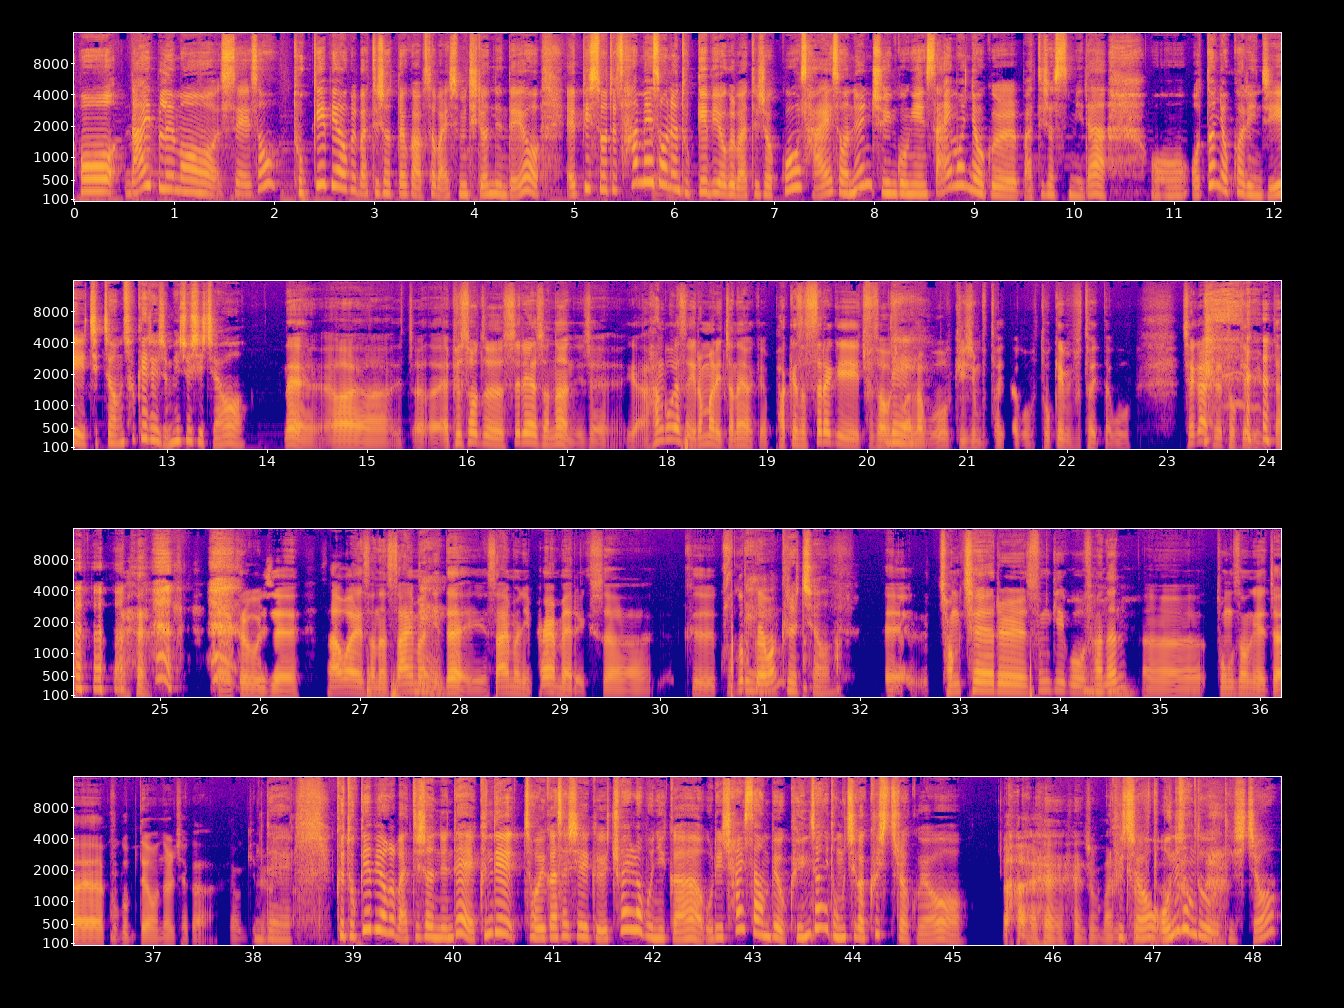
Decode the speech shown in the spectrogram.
어, 나이 블레머스에서 도깨비 역을 맡으셨다고 앞서 말씀을 드렸는데요. 에피소드 3에서는 도깨비 역을 맡으셨고 4에서는 주인공인 사이먼 역을 맡으셨습니다. 어, 어떤 역할인지 직접 소개를 좀 해주시죠. 네, 아, 저, 에피소드 3에서는 이제 이게 한국에서 이런 말 있잖아요. 이렇게 밖에서 쓰레기 주워오지 네. 말라고 귀신 붙어 있다고 도깨비 붙어 있다고. 제가 그 도깨비입니다. 네, 그리고 이제 4화에서는 사이먼인데 이 사이먼이 paramedics 어, 그 구급대원, 네, 그렇죠. 네, 정체를 숨기고 음. 사는 어, 동성애자 구급대원을 제가 연기를 네. 그 도깨비 역을 맡으셨는데, 근데 저희가 사실 그 트레일러 보니까 우리 찰스 한 배우 굉장히 덩치가 크시더라고요. 합니다. 예, 좀 많이 그렇죠. 큽니다. 어느 정도 되시죠?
